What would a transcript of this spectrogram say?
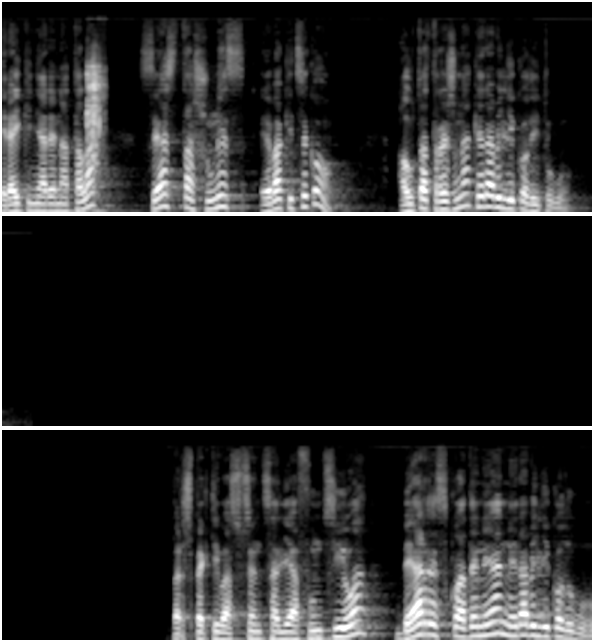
Eraikinaren atalak zehaztasunez ebakitzeko hauta tresnak erabiliko ditugu. Perspektiba zuzentzailea funtzioa beharrezkoa denean erabiliko dugu.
